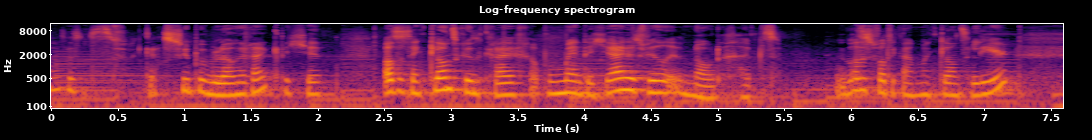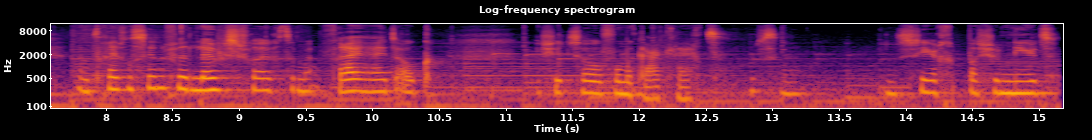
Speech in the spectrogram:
Dat vind ik echt super belangrijk. Dat je altijd een klant kunt krijgen op het moment dat jij het wil en het nodig hebt. Dat is wat ik aan mijn klanten leer. En het geeft ontzettend veel levensvreugde, maar vrijheid ook als je het zo voor elkaar krijgt. Dus, zeer gepassioneerd,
